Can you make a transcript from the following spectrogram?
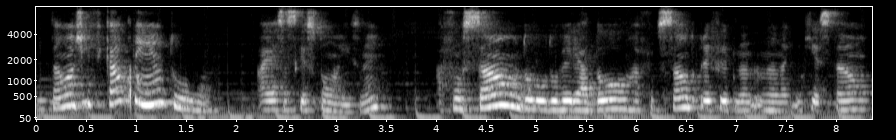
Então, acho que ficar atento a essas questões, né? A função do, do vereador, a função do prefeito na, na, em questão,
